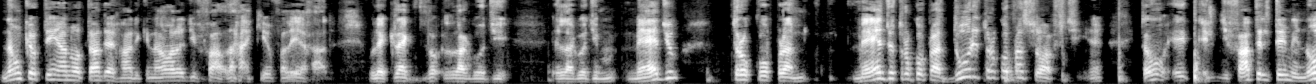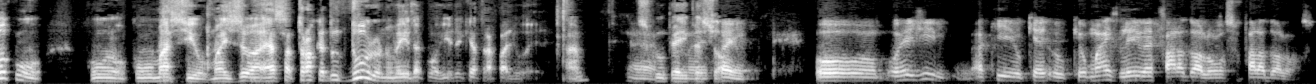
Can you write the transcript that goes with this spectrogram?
Não que eu tenha anotado errado que na hora de falar aqui eu falei errado. O Leclerc largou de ele largou de médio, trocou para médio, trocou para duro e trocou para soft. Né? Então, ele, ele, de fato, ele terminou com, com, com o macio, mas essa troca do duro no meio da corrida que atrapalhou ele. Tá? É, Desculpe aí, é pessoal. Isso aí. O, o Regi, aqui o que, o que eu mais leio é fala do Alonso, fala do Alonso.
